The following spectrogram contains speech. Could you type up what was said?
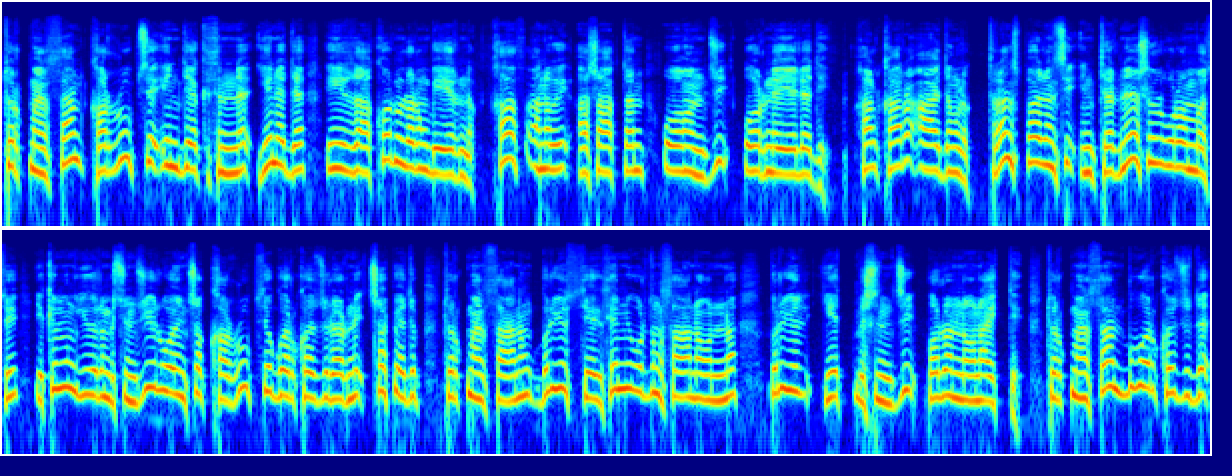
Türkmenistan korrupsiýa indeksinde ýene-de yzdaky orunlaryň birini, has anygy aşakdan onunjy orny eýeledi. Halkara aýdyňlyk, Transparency International guramasy iki müň ýigrimi üçünji ýyl boýunça korrupsiýa görkezijilerini çap edip, Türkmenistanyň bir ýüz segsen ýurduň sanawynda bir ýüz ýetmişinji bolandygyny aýtdy. Türkmenistan bu görkezijide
